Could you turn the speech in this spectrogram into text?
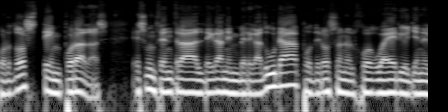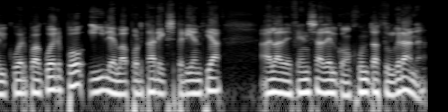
por dos temporadas. Es un central de gran envergadura, poderoso en el juego aéreo y en el cuerpo a cuerpo y le va a aportar experiencia a la defensa del conjunto azulgrana.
